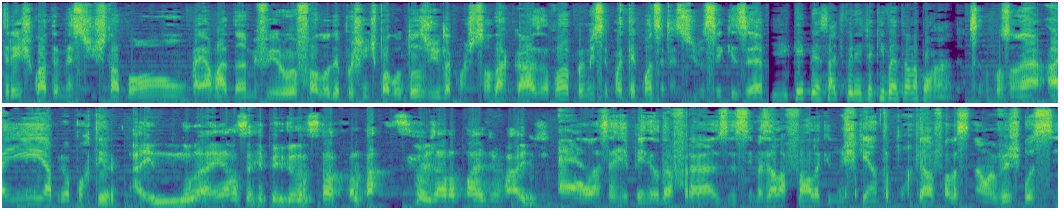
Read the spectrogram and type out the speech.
três ah, 3, 4 MSX tá bom. Aí a madame virou e falou, depois que a gente pagou todos os dias da construção da casa, ela falou, ah, pra mim você pode ter quantos MSX você quiser. E quem pensar diferente aqui vai entrar na porrada. Você não consegue, né? Aí abriu a porteira. Aí no, aí ela se arrependeu dessa frase, ou já era tarde demais. É, ela se arrependeu da frase, assim, mas ela fala que não esquenta porque ela fala assim: não, eu vejo que você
